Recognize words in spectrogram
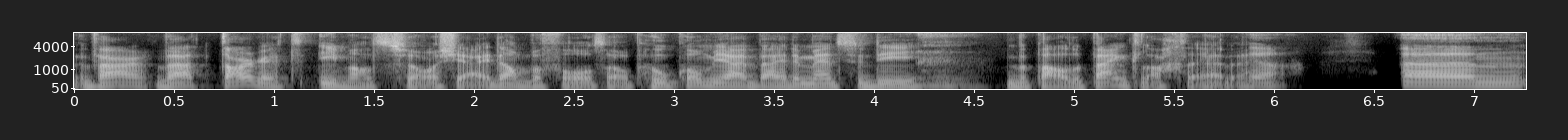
Waar, waar target iemand zoals jij dan bijvoorbeeld op? Hoe kom jij bij de mensen die bepaalde pijnklachten hebben? Ja. Ehm,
